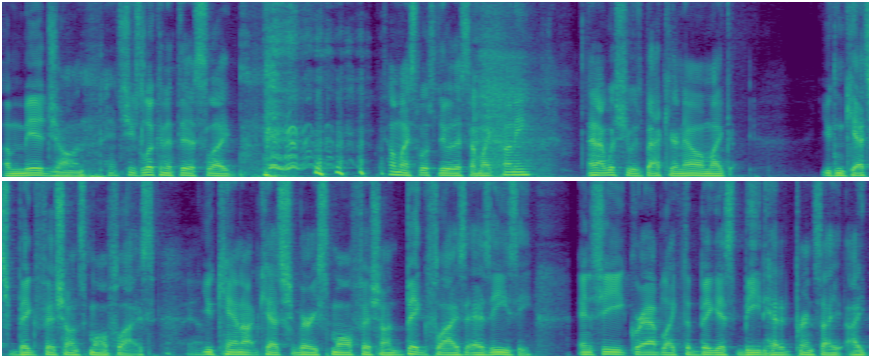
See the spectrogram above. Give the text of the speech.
a midge on, and she's looking at this like, "How am I supposed to do this?" I'm like, "Honey," and I wish she was back here now. I'm like, you can catch big fish on small flies. Oh, you cannot catch very small fish on big flies as easy. And she grabbed like the biggest bead headed prince I, I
